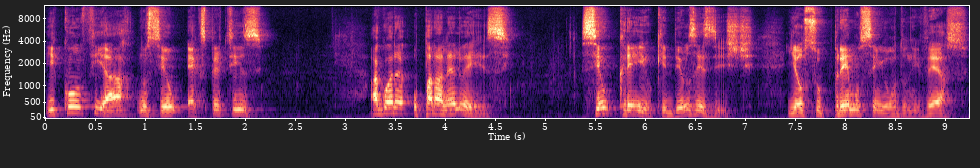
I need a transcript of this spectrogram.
e confiar no seu expertise. Agora, o paralelo é esse. Se eu creio que Deus existe e é o Supremo Senhor do Universo,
